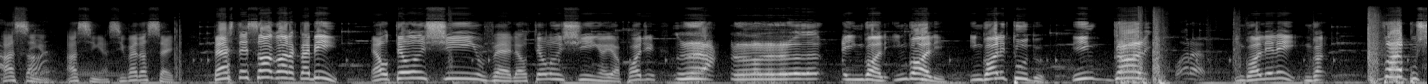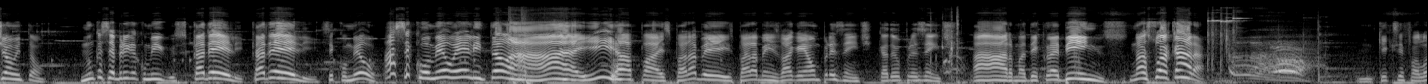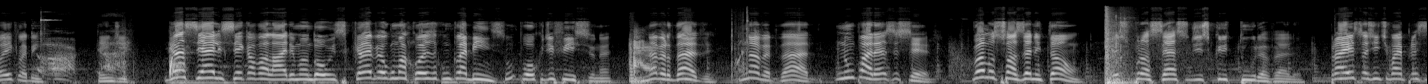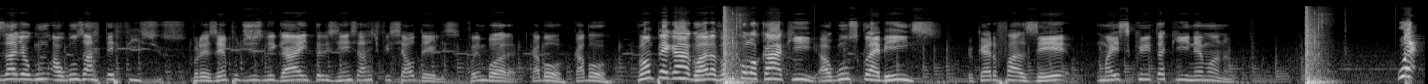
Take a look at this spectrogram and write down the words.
Assim, ó. Assim, assim vai dar certo. Presta atenção agora, Klebin. É o teu lanchinho, velho. É o teu lanchinho aí, ó. Pode... Engole, engole. Engole tudo. Engole. Engole ele aí. Engole. Vai pro chão, então. Nunca você briga comigo. Cadê ele? Cadê ele? Você comeu? Ah, você comeu ele então? Ah, aí, rapaz. Parabéns, parabéns. Vai ganhar um presente. Cadê o presente? A arma de Klebinhos. Na sua cara. O que, que você falou aí, Klebin? Entendi. Graciele C. Cavalari mandou escreve alguma coisa com Klebins. Um pouco difícil, né? Na verdade, na verdade, não parece ser. Vamos fazer então esse processo de escritura, velho. Para isso a gente vai precisar de algum, alguns artifícios. Por exemplo, desligar a inteligência artificial deles. Foi embora. Acabou, acabou. Vamos pegar agora, vamos colocar aqui alguns Klebins. Eu quero fazer uma escrita aqui, né, mano? Ué!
